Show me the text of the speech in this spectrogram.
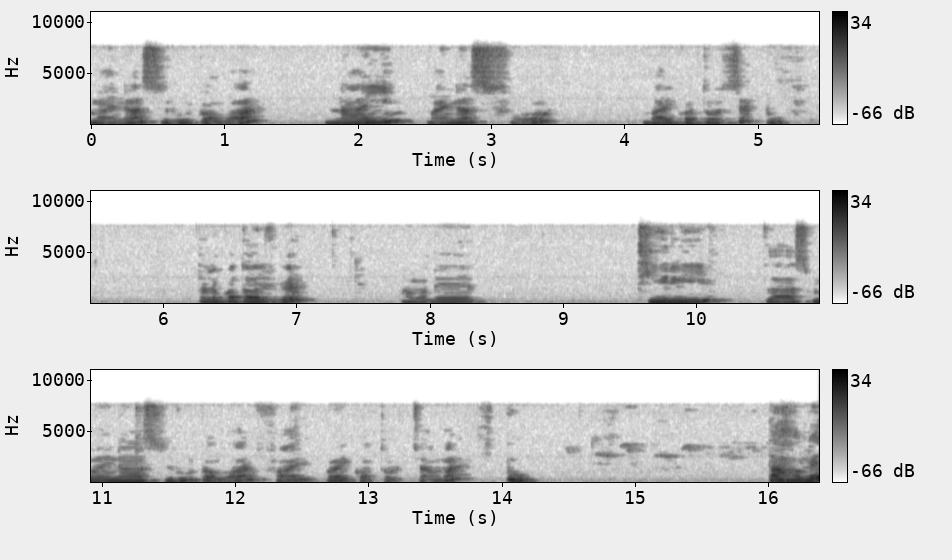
minus root over nine minus four, by কত হচ্ছে? টু। তাহলে কত আসবে? আমাদের three plus minus root over five by কত হচ্ছে আমার টু তাহলে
